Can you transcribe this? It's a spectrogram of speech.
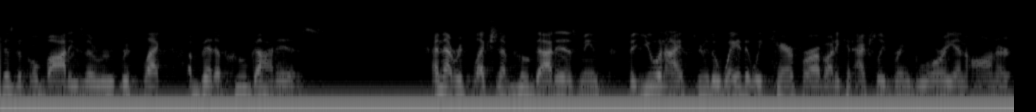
physical bodies that re- reflect a bit of who God is. And that reflection of who God is means that you and I, through the way that we care for our body, can actually bring glory and honor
